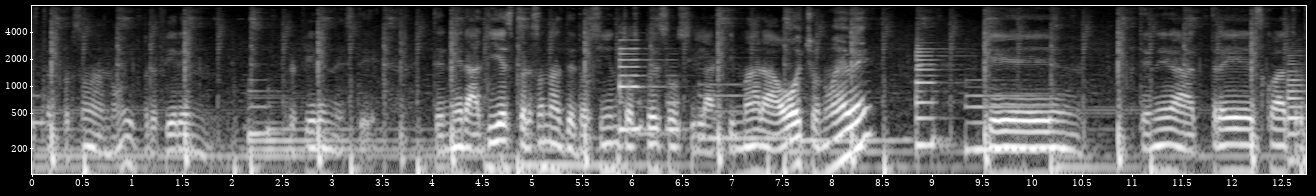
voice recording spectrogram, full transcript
estas personas, ¿no? Y prefieren, prefieren este, tener a 10 personas de 200 pesos y lastimar a 8, 9, que tener a 3, 4,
